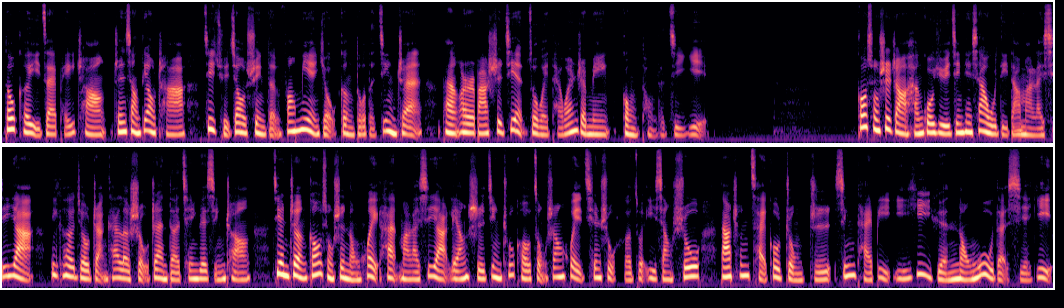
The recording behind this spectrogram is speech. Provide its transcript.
都可以在赔偿、真相调查、汲取教训等方面有更多的进展，盼二二八事件作为台湾人民共同的记忆。高雄市长韩国瑜今天下午抵达马来西亚，立刻就展开了首站的签约行程，见证高雄市农会和马来西亚粮食进出口总商会签署合作意向书，达成采购总值新台币一亿元农务的协议。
